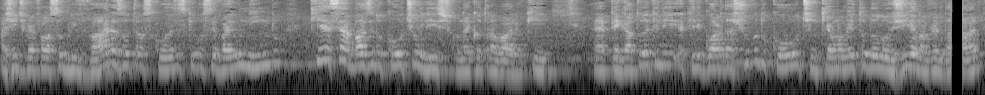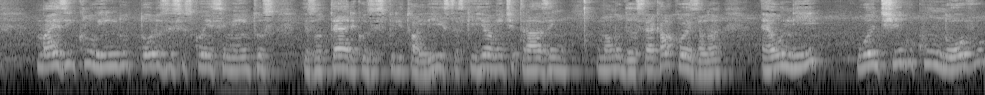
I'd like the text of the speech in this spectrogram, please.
A gente vai falar sobre várias outras coisas que você vai unindo, que essa é a base do coaching holístico né, que eu trabalho, que é pegar todo aquele, aquele guarda-chuva do coaching, que é uma metodologia, na verdade, mas incluindo todos esses conhecimentos esotéricos, espiritualistas, que realmente trazem uma mudança. É aquela coisa, né? É unir o antigo com o novo,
